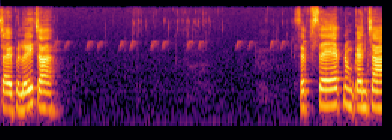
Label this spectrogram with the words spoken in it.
ใจไปเลยจ้า แซ่บๆนำกันจ้า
